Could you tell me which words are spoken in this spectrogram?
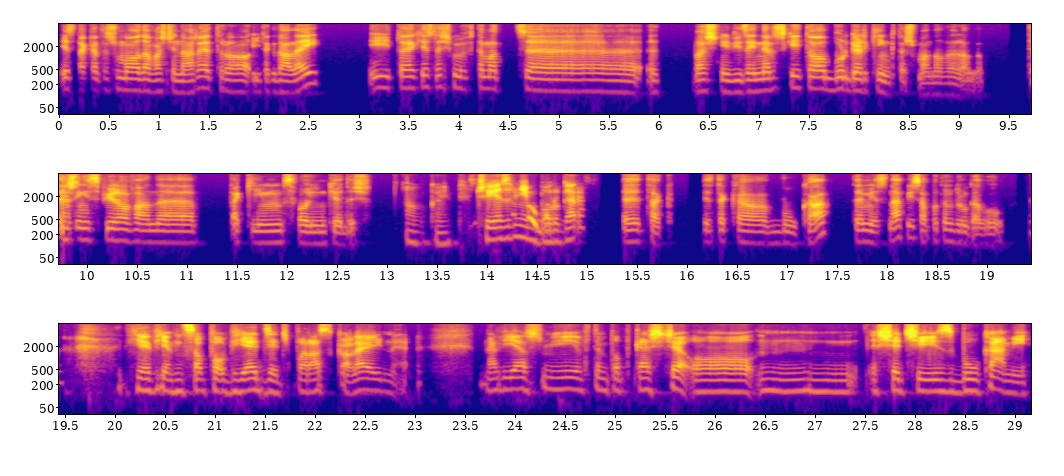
jest taka też moda właśnie na retro i tak dalej. I to jak jesteśmy w tematce e, właśnie designerskiej, to Burger King też ma nowe logo. Też inspirowane takim swoim kiedyś. Okej. Czy jest w nim burger? E, tak, jest taka bułka, tam jest napis, a potem druga bułka. Nie wiem, co powiedzieć po raz kolejny. Nawijasz mi w tym podcaście o mm, sieci z bułkami,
